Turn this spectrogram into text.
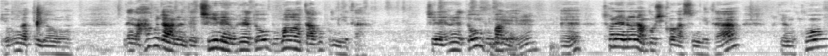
이분 같은 경우는 내가 하고자 하는데 진행을 해도 무방하다고 봅니다. 진행을 해도 무방해요. 네. 네. 손해는 안 보실 것 같습니다. 그렇게 해놓고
